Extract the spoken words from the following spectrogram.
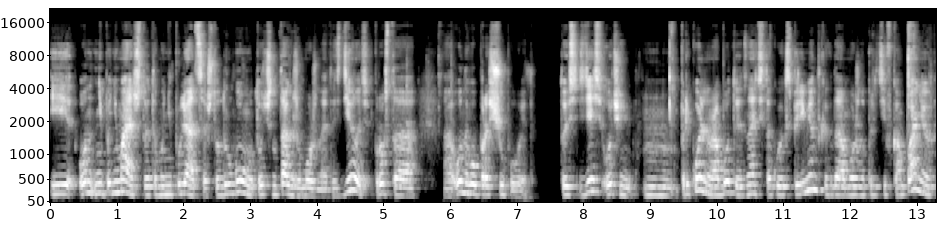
И он не понимает, что это манипуляция, что другому точно так же можно это сделать, просто а, он его прощупывает. То есть здесь очень прикольно работает, знаете, такой эксперимент, когда можно прийти в компанию,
